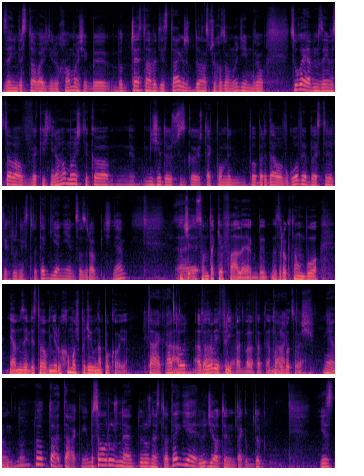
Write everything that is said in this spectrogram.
zainwestować w nieruchomość, jakby, bo często nawet jest tak, że do nas przychodzą ludzie i mówią, słuchaj, ja bym zainwestował w jakąś nieruchomość, tylko mi się to już wszystko już tak poberdało w głowie, bo jest tyle tych różnych strategii, ja nie wiem, co zrobić, nie? Znaczy, E, są takie fale, jakby z rok temu było, ja bym zainwestował w nieruchomość, podzielił na pokoje. tak, Albo, albo... albo tak, zrobię flipa tak. dwa lata temu, Tak, albo coś. Tak. Nie no, no, no ta, tak, jakby są różne, różne strategie, ludzie o tym tak... Do, jest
